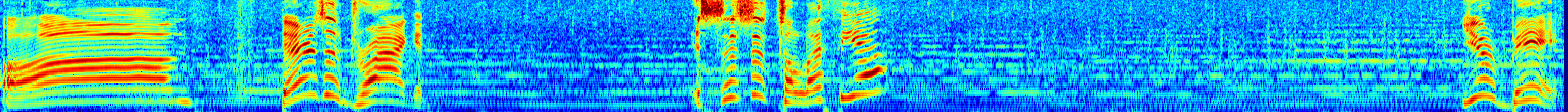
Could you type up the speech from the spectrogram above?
Um, there's a dragon. Is this a Telethia? You're big.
